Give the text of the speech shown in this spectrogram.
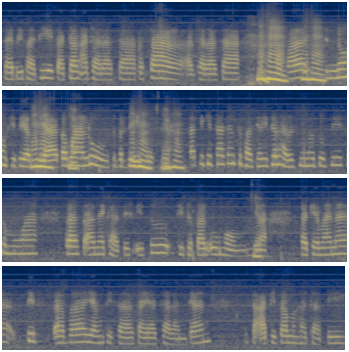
saya pribadi kadang ada rasa kesal ada rasa Mhm, apa mhm, jenuh gitu ya Mhm, Bia atau ya. malu seperti mhm, itu Ya. mhm. tapi kita kan sebagai leader harus menutupi semua perasaan negatif itu di depan umum. Ya. Nah, bagaimana tips apa yang bisa saya jalankan saat kita menghadapi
